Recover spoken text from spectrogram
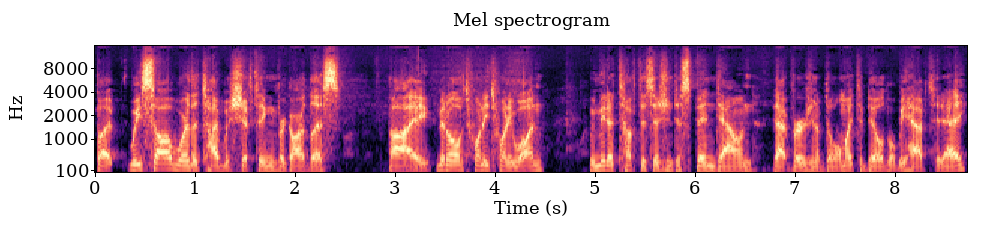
But we saw where the tide was shifting. Regardless, by middle of 2021, we made a tough decision to spin down that version of Dolomite to build what we have today,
